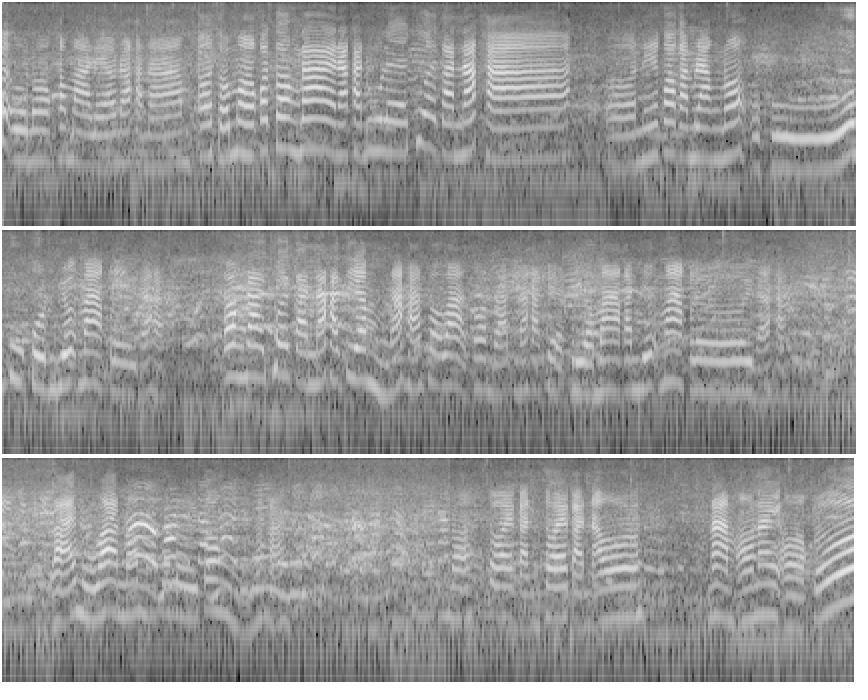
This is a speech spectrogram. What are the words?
ยเออนองเข้ามาแล้วนะคะน้ำอสมก็ต้องได้นะคะ ดูแลช่วยกันนะคะตอนนี้ก็กำลังเนาะโอ้โหผู้คนเยอะมากเลยนะคะ ต้องได้ช่วยกันนะคะ เตรียมนะคะ เพราะว่าต้อนรับนะคะแขกเรือมากันเยอะมากเลยนะคะ หลายหมู่บ้านเนาะมันก็เลยต้องนะคะ เนาะซอยกันซอยกันเอาน้ำเอาในออกเด้อ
